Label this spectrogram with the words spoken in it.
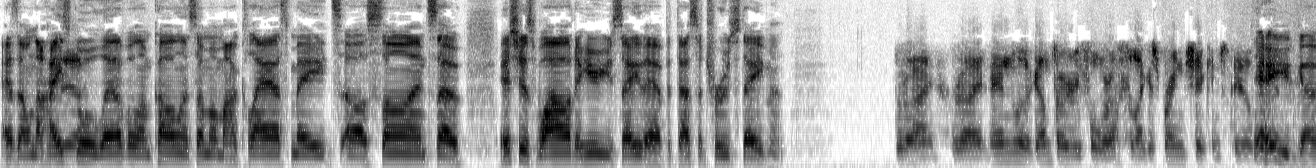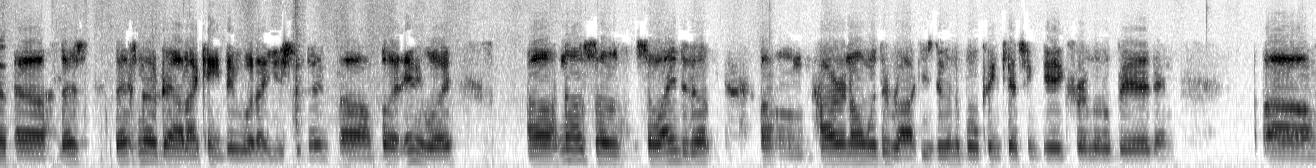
as on the high yeah. school level, I'm calling some of my classmates' uh, sons. So it's just wild to hear you say that, but that's a true statement. Right, right. And look, I'm 34. I feel like a spring chicken still. There but, you go. Uh, there's there's no doubt I can't do what I used to do. Uh, but anyway, uh, no. So so I ended up um, hiring on with the Rockies, doing the bullpen catching gig for a little bit, and uh,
